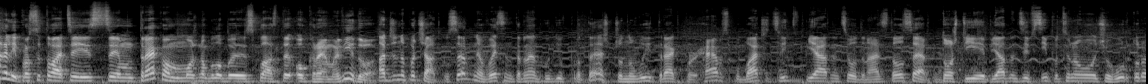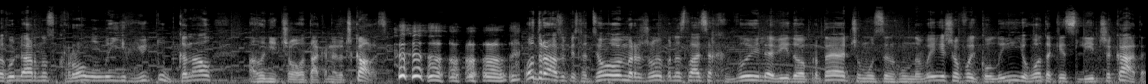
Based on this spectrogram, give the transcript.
Взагалі про ситуацію з цим треком можна було би скласти окреме відео. Адже на початку серпня весь інтернет гудів про те, що новий трек Perhaps побачить світ в п'ятницю 11 серпня. Тож тієї п'ятниці всі поціновувачі гурту регулярно скролили їх YouTube канал, але нічого так і не дочекалися. Одразу після цього мережою понеслася хвиля відео про те, чому сингл не вийшов і коли його таки слід чекати.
